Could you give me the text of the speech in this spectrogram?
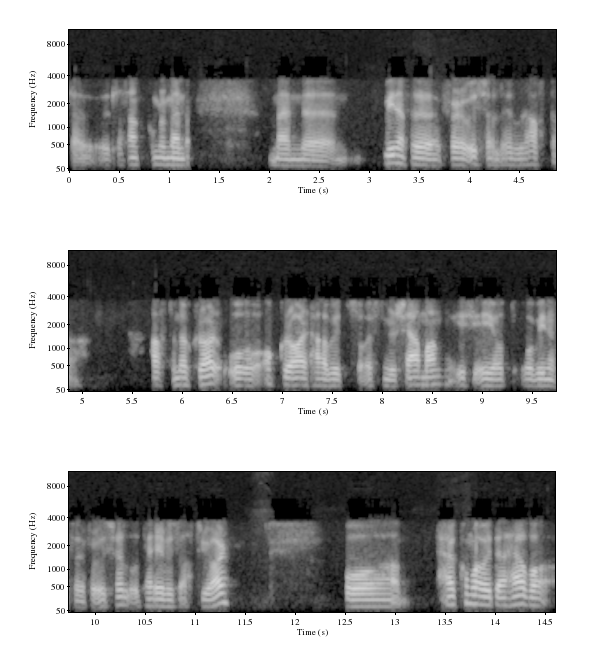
til samkommer, men, men uh, vinnerfeller for Østret har hafta haft en okrar og okrar har vi så östen vi skärman i EU och vinner för för Israel och det är vi så att vi har. Och här kommer vi att här var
